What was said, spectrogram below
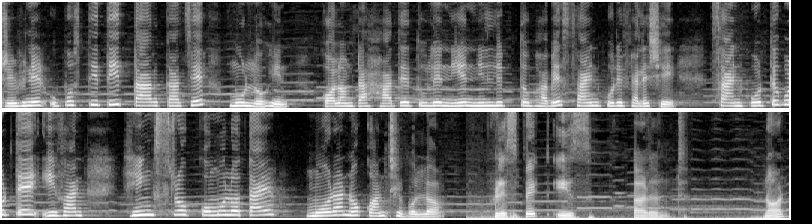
ড্রেভিনের উপস্থিতি তার কাছে মূল্যহীন। কলমটা হাতে তুলে নিয়ে নির্লিপ্তভাবে সাইন করে ফেলে সে। সাইন করতে করতে ইভান হিংস্র কোমলতায় মোড়ানো কণ্ঠে বলল respect is earned not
